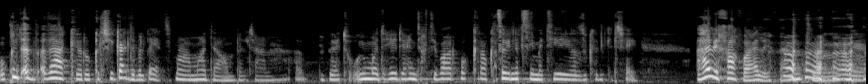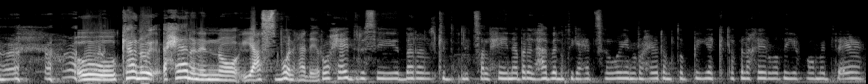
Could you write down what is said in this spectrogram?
وكنت أذاكر وكل شيء قاعدة بالبيت. ما ما داوم بالجامعة بالبيت. ويوم ادعي لي عندي اختبار بكرة وكنت أسوي نفسي ماتيريالز وكذا كل شيء. هذه خافوا علي فهمت؟ وكانوا أحيانا إنه يعصبون علي روحي ادرسي بلا الكذب اللي تصلحينه بلا الهبل اللي انت قاعد تسوينه روحي علوم طبية كلها في الأخير وظيفة وما أدري إيه.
